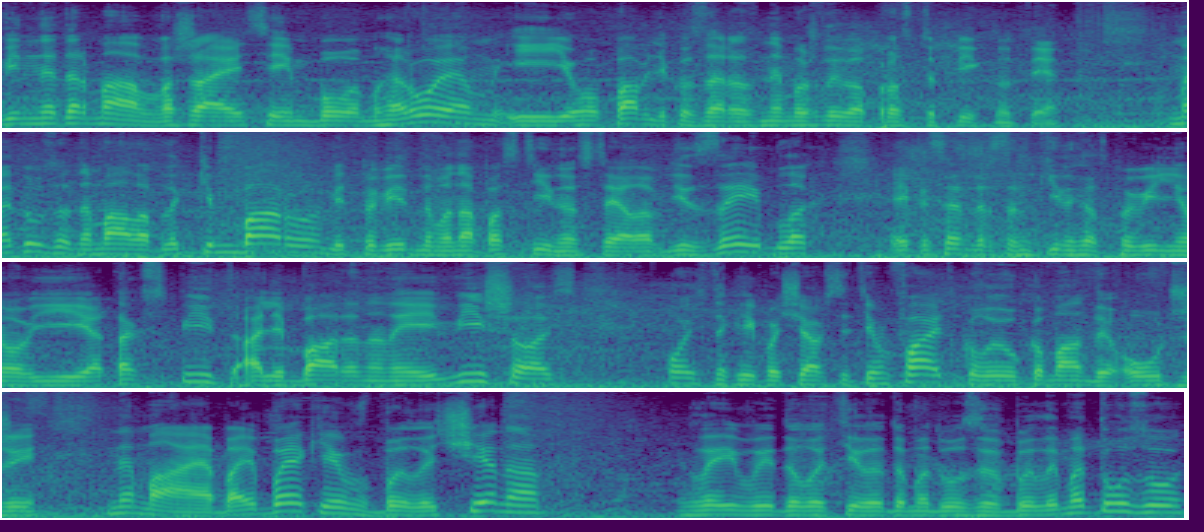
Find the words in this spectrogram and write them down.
він не дарма вважається імбовим героєм, і його пабліку зараз неможливо просто пікнути. Медуза не мала Блеккімбару, відповідно, вона постійно стояла в дізейблах. Епіцентр Сенкінга сповільнював її атак спід, Алібада на неї вішалась. Ось такий почався тімфайт, коли у команди OG немає байбеків, вбили Чена. Глейви долетіли до медузи, вбили медузу.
